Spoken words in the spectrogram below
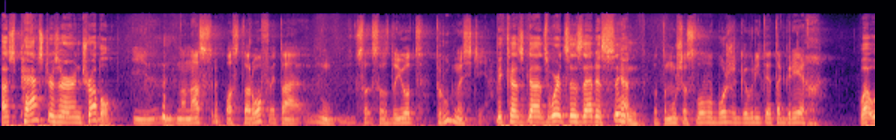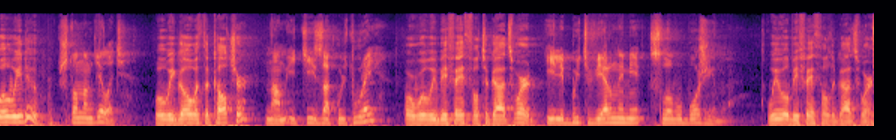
us pastors are in trouble И на нас, пасторов, это ну, со- создает трудности, because God's word says that is sin. потому что Слово Божие говорит, это грех. What will we do? Что нам делать? Will we go with the culture Нам идти за культурой or will we be faithful to God's word? или быть верными Слову Божьему? We will be faithful to God's word.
